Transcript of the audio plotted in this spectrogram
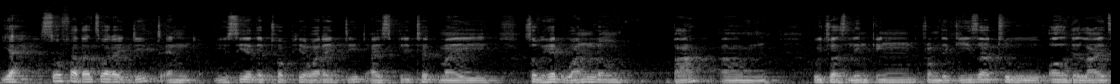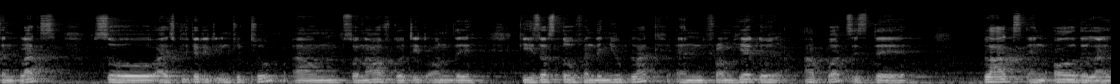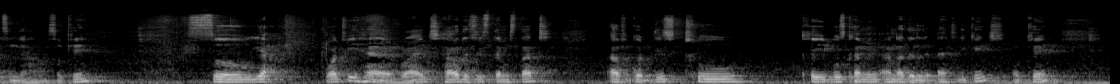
yeah, so far that's what I did. And you see at the top here what I did. I splitted my, so we had one long bar, um, which was linking from the geyser to all the lights and plugs. So I split it into two. Um, so now I've got it on the geyser stove and the new plug. And from here going upwards is the plugs and all the lights in the house, okay? So yeah, what we have, right, how the system starts, I've got these two cables coming under the earth leakage, okay?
